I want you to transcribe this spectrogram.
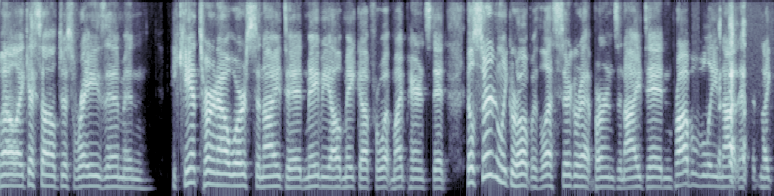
well, I guess I'll just raise him and he can't turn out worse than I did. Maybe I'll make up for what my parents did. He'll certainly grow up with less cigarette burns than I did and probably not like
